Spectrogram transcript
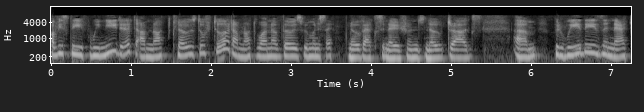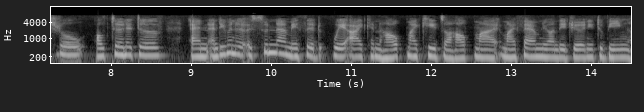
obviously, if we need it, I'm not closed off to it. I'm not one of those women who say no vaccinations, no drugs. Um, but where there is a natural alternative and, and even a, a sunnah method where I can help my kids or help my, my family on their journey to being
